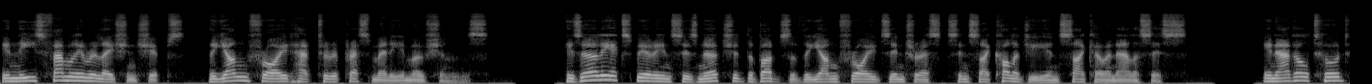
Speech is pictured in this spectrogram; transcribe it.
In these family relationships, the young Freud had to repress many emotions. His early experiences nurtured the buds of the young Freud's interests in psychology and psychoanalysis. In adulthood,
